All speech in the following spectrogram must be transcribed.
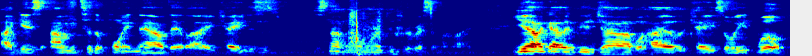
I guess I'm to the point now that like, hey, this is this is not what I want to do for the rest of my life. Yeah, I got a good job or however the case, or well,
